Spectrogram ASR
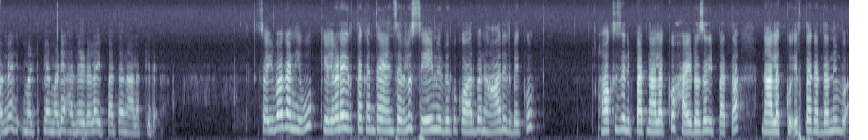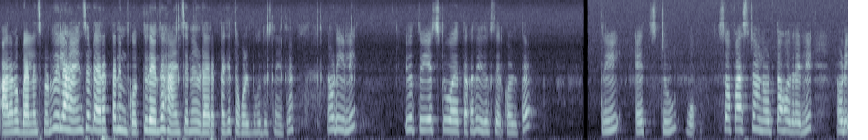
ಅಂದರೆ ಮಲ್ಟಿಪ್ಲೈ ಮಾಡಿ ಹನ್ನೆರಡೆಲ್ಲ ಇಪ್ಪತ್ತ ನಾಲ್ಕಿದೆ ಸೊ ಇವಾಗ ನೀವು ಕೆಳಗಡೆ ಇರ್ತಕ್ಕಂಥ ಆ್ಯನ್ಸರಲ್ಲೂ ಸೇಮ್ ಇರಬೇಕು ಕಾರ್ಬನ್ ಆರು ಇರಬೇಕು. ಆಕ್ಸಿಜನ್ ಇಪ್ಪತ್ನಾಲ್ಕು, ಹೈಡ್ರೋಜನ್ ಇಪ್ಪತ್ತ ನಾಲ್ಕು ಇರ್ತಕ್ಕಂಥ ನೀವು ಆರಾಮಾಗಿ ಬ್ಯಾಲೆನ್ಸ್ ಮಾಡ್ಬೋದು. ಇಲ್ಲ ಹ್ಯಾಂಡ್ಸರ್ ಡೈರೆಕ್ಟಾಗಿ ನಿಮ್ಗೆ ಗೊತ್ತಿದೆ ಅಂದರೆ ಆನ್ಸರ್ನ ನೀವು ಡೈರೆಕ್ಟಾಗಿ ತೊಗೊಳ್ಬಹುದು ಸ್ನೇಹಿತರೆ. ನೋಡಿ ಇಲ್ಲಿ, ಇದು ತ್ರೀ ಎಚ್ ಟು ಇರ್ತಕ್ಕಂಥ ಇದಕ್ಕೆ ಸೇರ್ಕೊಳ್ಳುತ್ತೆ. Three H two O so first ನಾವು ನೋಡ್ತಾ ಹೋದರೆ ಇಲ್ಲಿ, ನೋಡಿ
